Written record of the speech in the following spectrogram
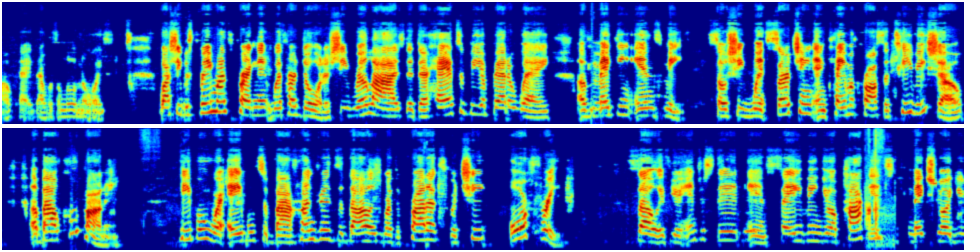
Okay, that was a little noise. While she was three months pregnant with her daughter, she realized that there had to be a better way of making ends meet. So she went searching and came across a TV show about couponing. People were able to buy hundreds of dollars worth of products for cheap or free. So if you're interested in saving your pockets, make sure you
